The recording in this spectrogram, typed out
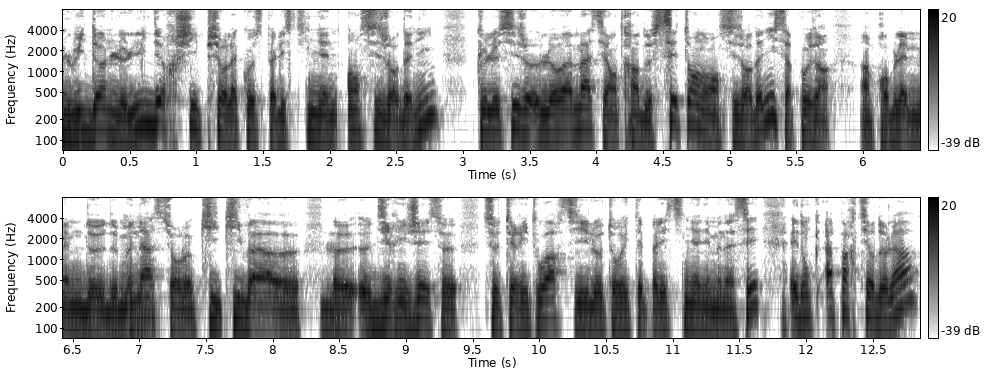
lui donne le leadership sur la cause palestinienne en Cisjordanie, que le, le Hamas est en train de s'étendre en Cisjordanie, ça pose un, un problème même de, de menace sur le qui, qui va euh, euh, diriger ce, ce territoire si l'autorité palestinienne est menacée. Et donc à partir de là,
